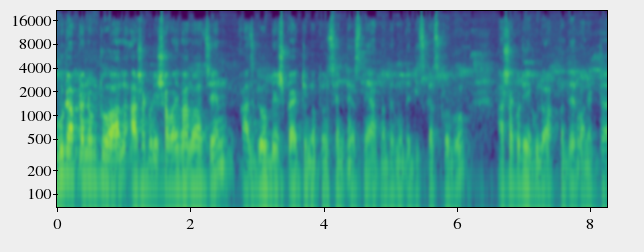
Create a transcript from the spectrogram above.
Good afternoon to all আশা করি সবাই ভালো আছেন। আজকেও বেশ কয়েকটি নতুন সেন্টেন্স নিয়ে আপনাদের মধ্যে ডিসকাস করব। আশা করি এগুলো আপনাদের অনেকটা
